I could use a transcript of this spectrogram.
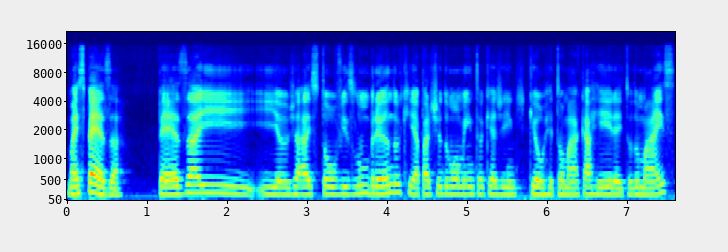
mas pesa. Pesa e, e eu já estou vislumbrando que a partir do momento que a gente que eu retomar a carreira e tudo mais,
